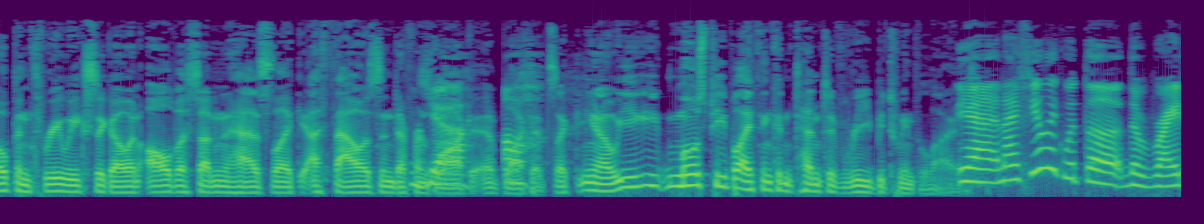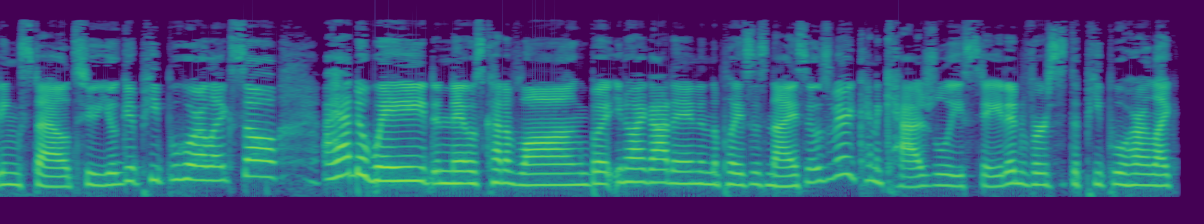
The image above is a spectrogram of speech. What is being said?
opened three weeks ago, and all of a sudden it has like a thousand different Yeah. block, uh, blockets. Like you know, you, most people I think can tend to read between the lines. Yeah, and I feel like with the the writing style too, you'll get people who are like, "So I had to wait, and it was kind of long, but you know, I got in, and the place is nice." It was very kind of casually stated, versus the people who are like,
